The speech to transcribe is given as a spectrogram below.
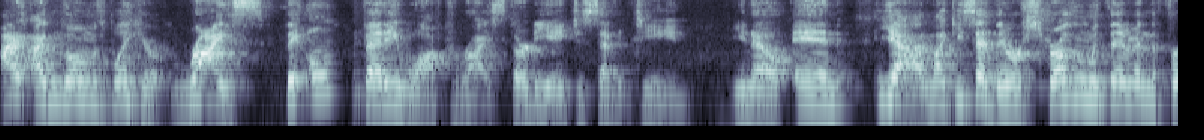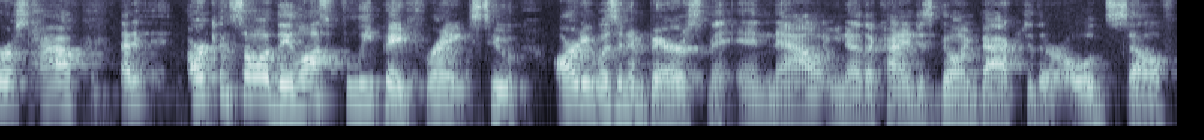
I, I'm going with Blake here. Rice. They only Fetty whopped Rice, thirty-eight to seventeen you know, and yeah, and like you said, they were struggling with them in the first half. Arkansas, they lost Feleipe Franks, who already was an embarrassment, and now you know they're kind of just going back to their old self.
